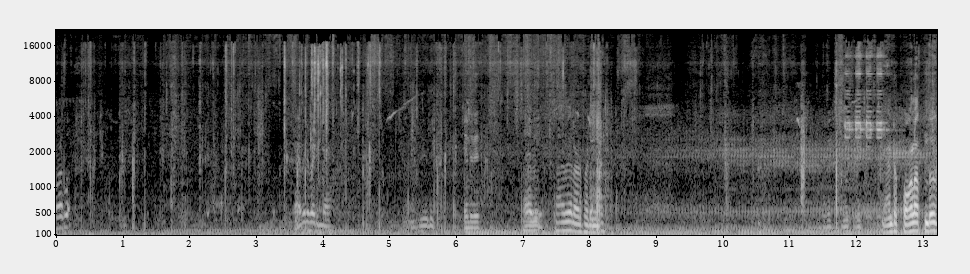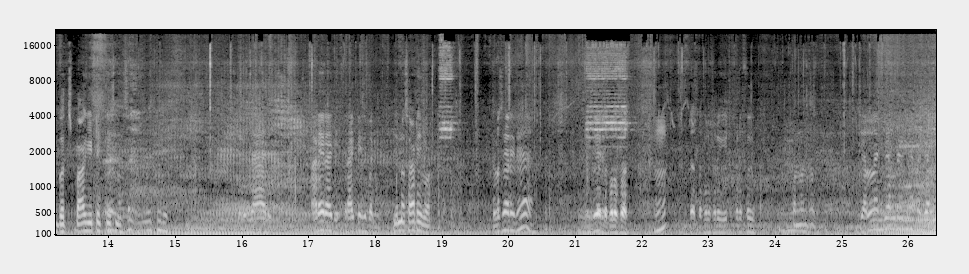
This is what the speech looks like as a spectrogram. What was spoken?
బాబు క్యాబిన్ పడిందా అదే పడింది ఏంటో పొగలొస్తుందో గచ్చు బాగా ఇటు ఎక్కేసిన. అరే రాజు ప్రాక్టీస్ పని. నిన్న సాట్ ఇవ్వ. పులసారి ఇదే? జల్ల జల్ల జల్ల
